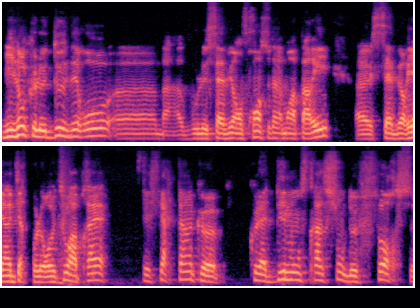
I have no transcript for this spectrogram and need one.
disons que le 2-0, euh, bah, vous le savez en France, notamment à Paris, euh, ça veut rien dire pour le retour. Après, c'est certain que, que la démonstration de force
